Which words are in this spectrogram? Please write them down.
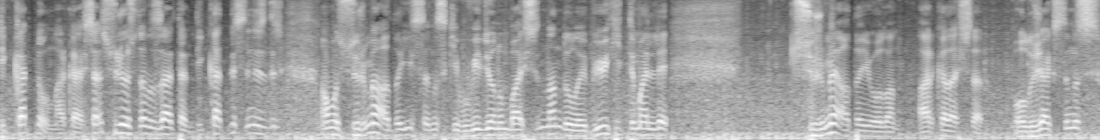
dikkatli olun arkadaşlar. Sürüyorsanız zaten dikkatlisinizdir. Ama sürme adayıysanız ki bu videonun başlığından dolayı büyük ihtimalle sürme adayı olan arkadaşlar olacaksınız.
